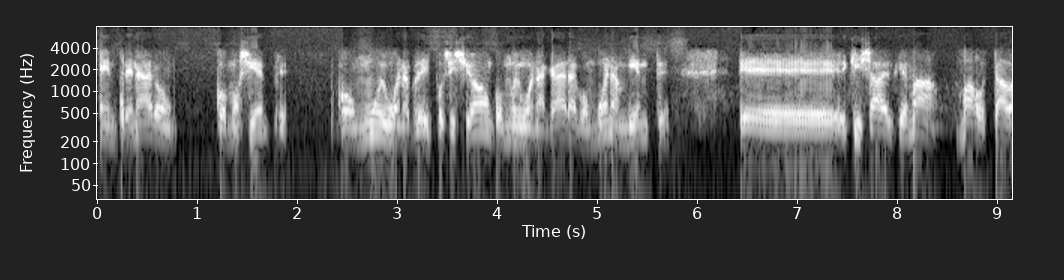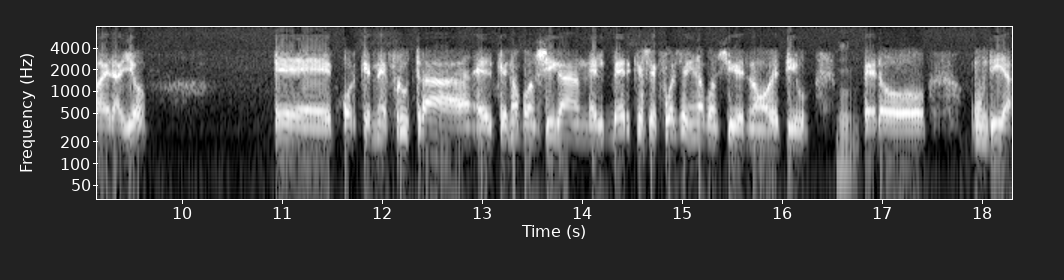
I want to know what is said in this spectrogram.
entrenaron como siempre, con muy buena predisposición, con muy buena cara, con buen ambiente. Eh, quizás el que más bajo estaba era yo, eh, porque me frustra el que no consigan, el ver que se esfuercen y no consiguen los objetivos. -huh. Pero un día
